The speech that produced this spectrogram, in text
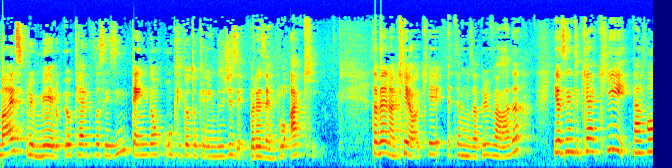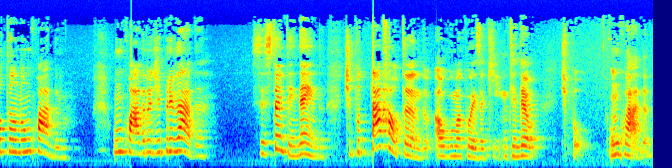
Mas primeiro, eu quero que vocês entendam O que, que eu tô querendo dizer. Por exemplo, aqui Tá vendo aqui, ó? Aqui temos a privada. E eu sinto que aqui tá faltando um quadro. Um quadro de privada. Vocês estão entendendo? Tipo, tá faltando alguma coisa aqui, entendeu? Tipo, um quadro.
